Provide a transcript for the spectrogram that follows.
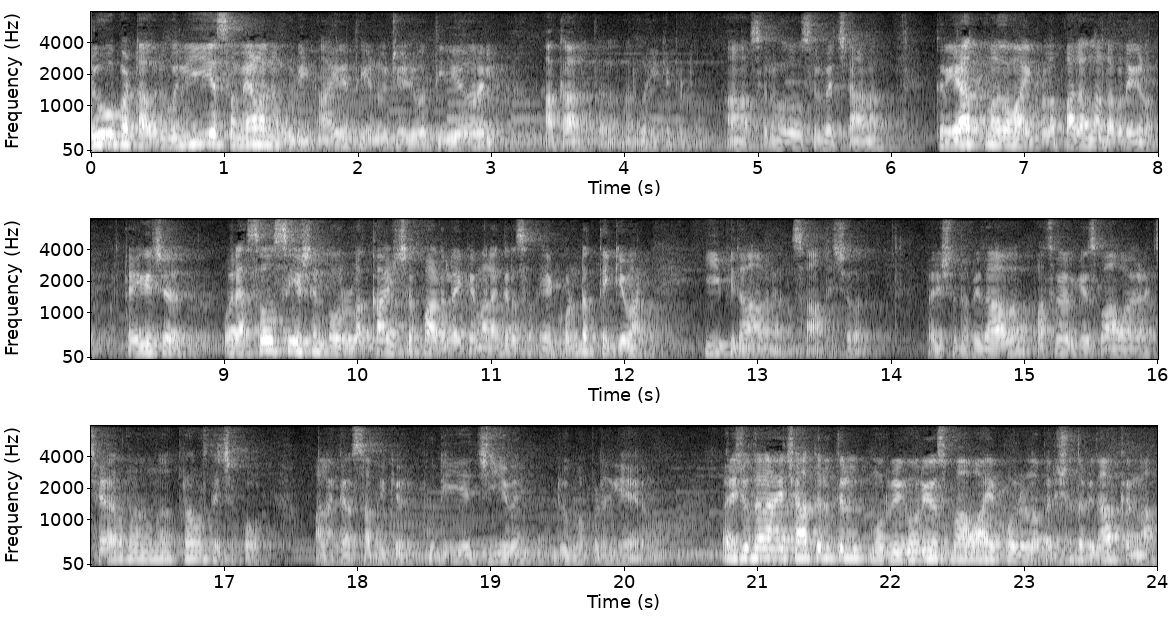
രൂപപ്പെട്ട ഒരു വലിയ സമ്മേളനം കൂടി ആയിരത്തി എണ്ണൂറ്റി എഴുപത്തി ഏറിൽ അക്കാലത്ത് നിർവഹിക്കപ്പെട്ടു. ആ സിനോദോസിൽ വെച്ചാണ് ക്രിയാത്മകമായിട്ടുള്ള പല നടപടികളും പ്രത്യേകിച്ച് ഒരു അസോസിയേഷൻ പോലുള്ള കാഴ്ചപ്പാടിലേക്ക് മലങ്കര സഭയെ കൊണ്ടെത്തിക്കുവാൻ ഈ പിതാവിന് സാധിച്ചത്. പരിശുദ്ധ പിതാവ് പത്രികർക്കി സ്വാഭാവികളെ ചേർന്ന് നിന്ന് പ്രവർത്തിച്ചപ്പോൾ മലങ്കര സഭയ്ക്ക് ഒരു പുതിയ ജീവൻ രൂപപ്പെടുകയായിരുന്നു. പരിശുദ്ധനായ ചാത്രത്തിൽ മുറിഗോറിയോസ് ബാവായെ പോലുള്ള പരിശുദ്ധ പിതാക്കന്മാർ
